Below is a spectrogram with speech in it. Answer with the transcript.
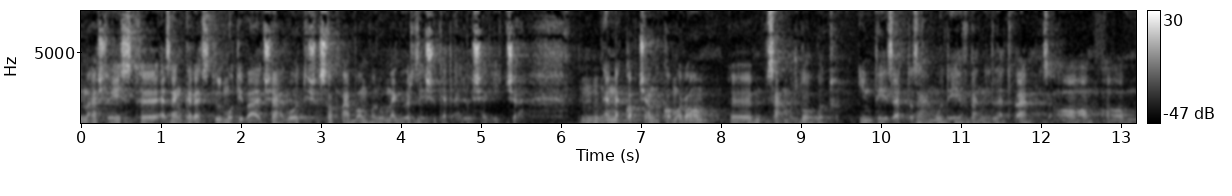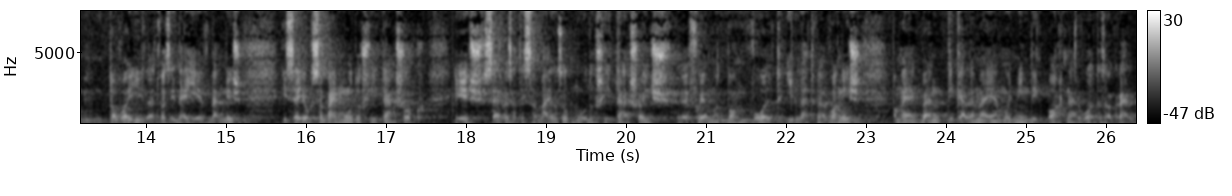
másrészt ezen keresztül motiváltságot és a szakmában való megőrzésüket elősegítse. Mm, ennek kapcsán a kamara számos dolgot intézett az elmúlt évben, illetve a, a tavalyi, illetve az idei évben is, hiszen jogszabálymódosítások és szervezeti szabályozók módosítása is folyamatban volt, illetve van is, amelyekben ki kell emeljem, hogy mindig partner volt az, Agrár,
